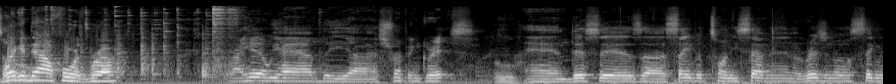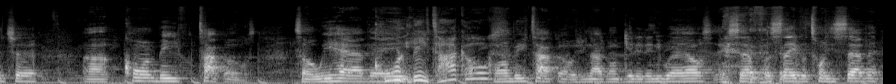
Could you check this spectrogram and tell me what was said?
break it down for us, bro. Right here we have the uh, shrimp and grits, and this is uh, Savor 27 original signature uh, corned beef tacos. So we have a Corned beef tacos. corned beef tacos. You're not gonna get it anywhere else except for Savor 27,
